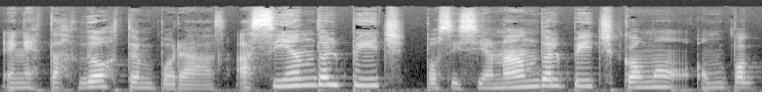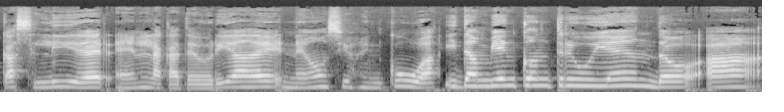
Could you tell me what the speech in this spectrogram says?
en estas dos temporadas, haciendo el pitch, posicionando el pitch como un podcast líder en la categoría de negocios en Cuba y también contribuyendo a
